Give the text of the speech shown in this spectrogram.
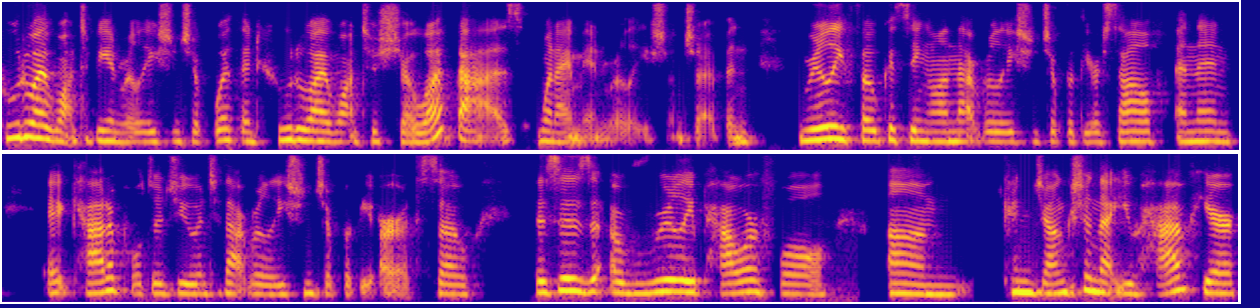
who do I want to be in relationship with and who do I want to show up as when I'm in relationship and really focusing on that relationship with yourself and then it catapulted you into that relationship with the earth. So this is a really powerful um, conjunction that you have here.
